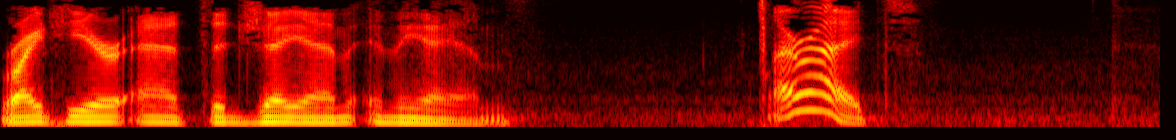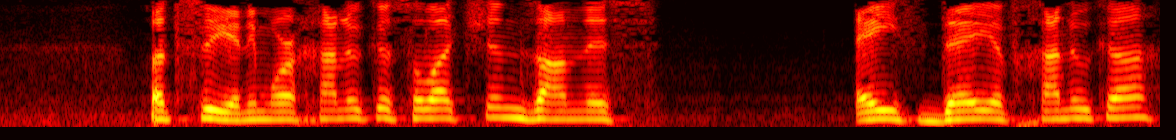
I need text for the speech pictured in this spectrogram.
right here at the JM in the AM. All right. Let's see. Any more Chanukah selections on this eighth day of Chanukah?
